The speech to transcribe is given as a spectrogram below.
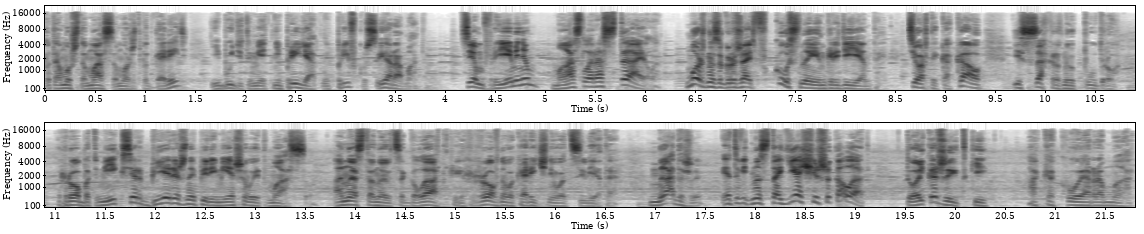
Потому что масса может подгореть и будет иметь неприятный привкус и аромат. Тем временем масло растаяло. Можно загружать вкусные ингредиенты Тертый какао и сахарную пудру. Робот-миксер бережно перемешивает массу. Она становится гладкой, ровного коричневого цвета. Надо же, это ведь настоящий шоколад Только жидкий а какой аромат!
